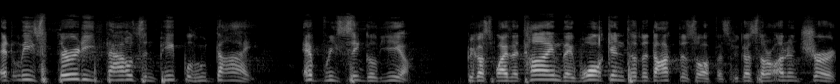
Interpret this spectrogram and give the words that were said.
at least 30,000 people who die every single year because by the time they walk into the doctor's office because they're uninsured,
